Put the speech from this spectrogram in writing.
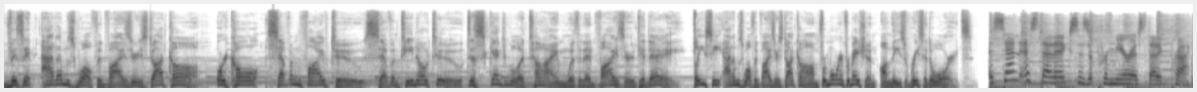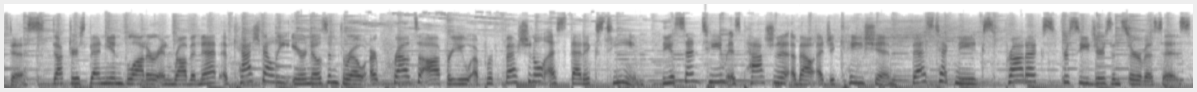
Visit adamswealthadvisors.com or call 752 1702 to schedule a time with an advisor today. Please see adamswealthadvisors.com for more information on these recent awards. Ascent Aesthetics is a premier aesthetic practice. Doctors Benyon, Blotter, and Robinette of Cache Valley Ear, Nose, and Throat are proud to offer you a professional aesthetics team. The Ascent team is passionate about education, best techniques, products, procedures, and services.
